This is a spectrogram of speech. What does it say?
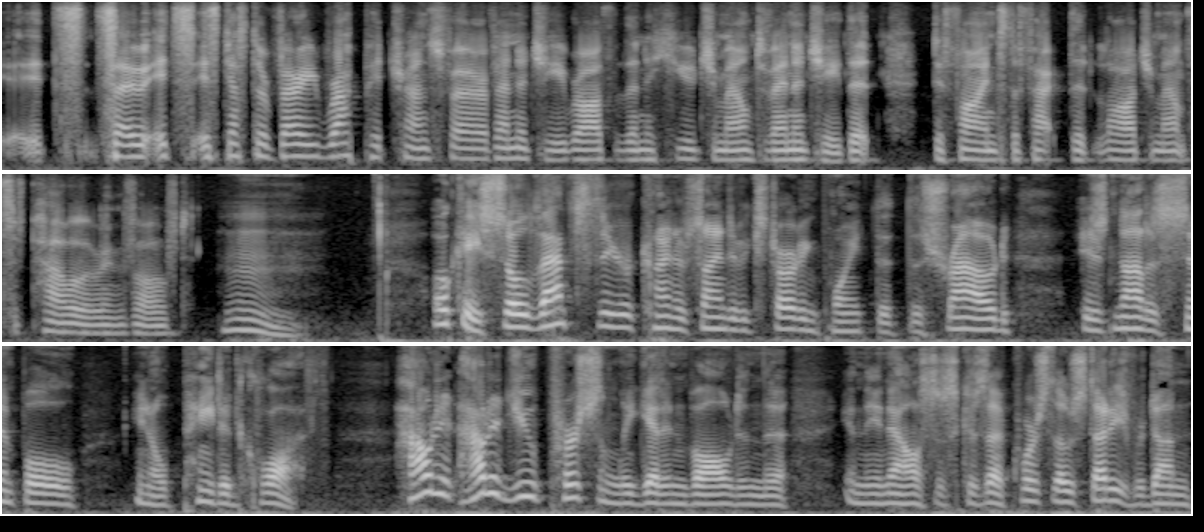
it's so it's it's just a very rapid transfer of energy rather than a huge amount of energy that defines the fact that large amounts of power are involved. Hmm. Okay, so that's your kind of scientific starting point that the shroud is not a simple, you know, painted cloth. How did how did you personally get involved in the in the analysis because, of course, those studies were done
